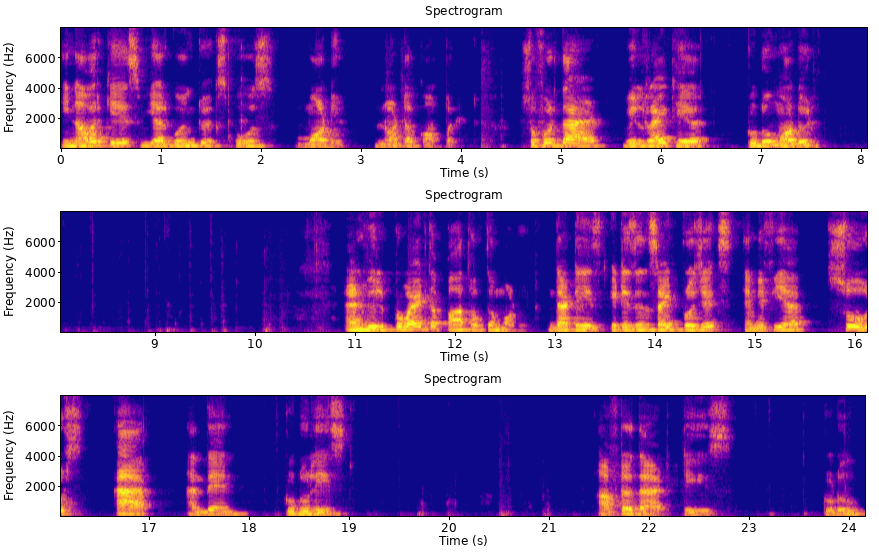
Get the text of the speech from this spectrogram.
In our case, we are going to expose module, not a component. So for that, we'll write here to do module and we'll provide the path of the module. That is, it is inside projects, MFE app, source, app, and then to-do list. After that, it is to-do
